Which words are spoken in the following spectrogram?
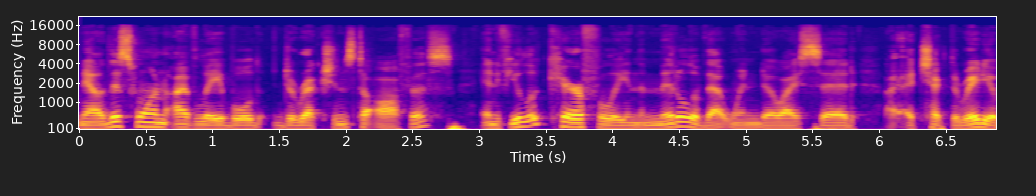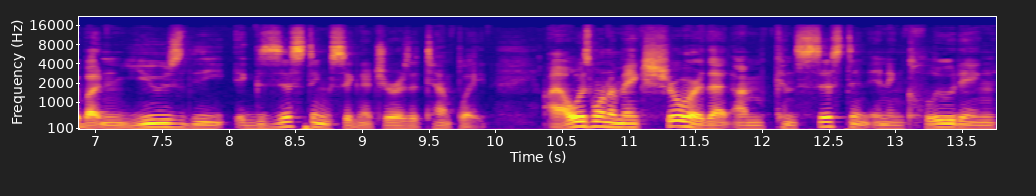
Now, this one I've labeled Directions to Office. And if you look carefully in the middle of that window, I said, I checked the radio button, use the existing signature as a template. I always want to make sure that I'm consistent in including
